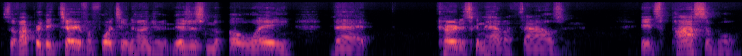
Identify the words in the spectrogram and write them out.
So if I predict Terry for 1400, there's just no way that Curtis can have a thousand. It's possible,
